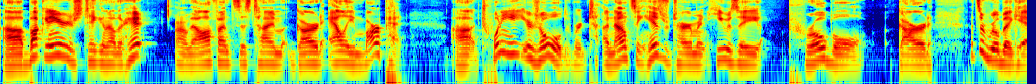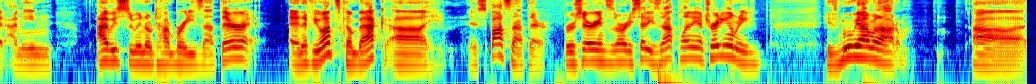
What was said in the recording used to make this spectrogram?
Uh, Buccaneers take another hit on the offense this time. Guard Ali Marpet, uh, 28 years old, ret- announcing his retirement. He was a Pro Bowl guard. That's a real big hit. I mean, obviously we know Tom Brady's not there, and if he wants to come back, uh, his spot's not there. Bruce Arians has already said he's not planning on trading him, and he, he's moving on without him. Uh,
